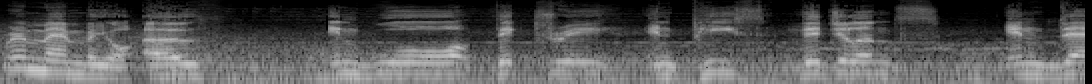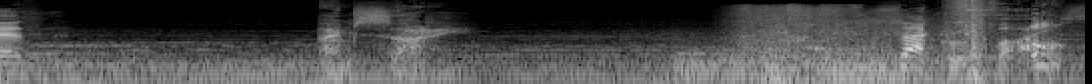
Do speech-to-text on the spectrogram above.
Remember your oath. In war, victory. In peace, vigilance. In death, I'm sorry. sacrifice.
